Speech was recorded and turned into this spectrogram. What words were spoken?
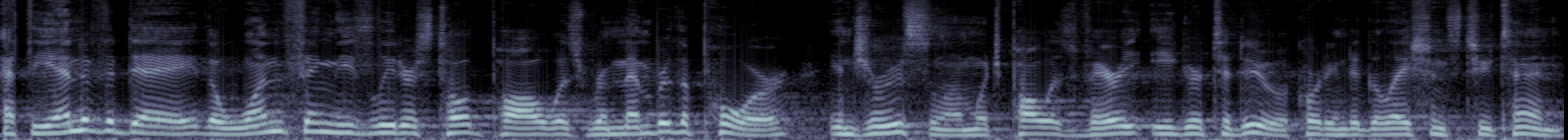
At the end of the day, the one thing these leaders told Paul was remember the poor in Jerusalem, which Paul was very eager to do according to Galatians 2:10.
